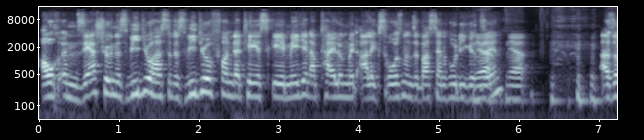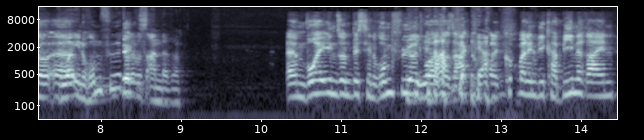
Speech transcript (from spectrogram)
auch ein sehr schönes Video. Hast du das Video von der TSG Medienabteilung mit Alex Rosen und Sebastian Rudi gesehen? Ja. ja. Also, äh, wo er ihn rumführt oder das andere? Ähm, wo er ihn so ein bisschen rumführt, ja, wo er so sagt, guck, ja. mal, guck, mal, in die Kabine rein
